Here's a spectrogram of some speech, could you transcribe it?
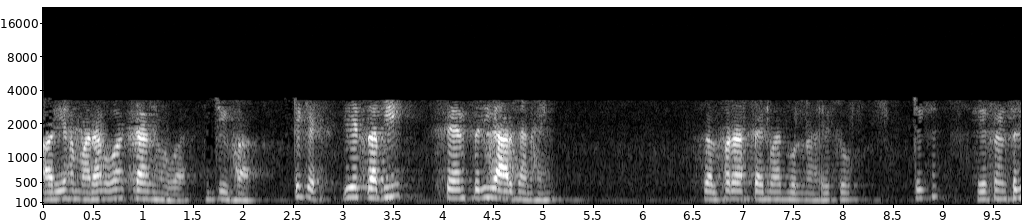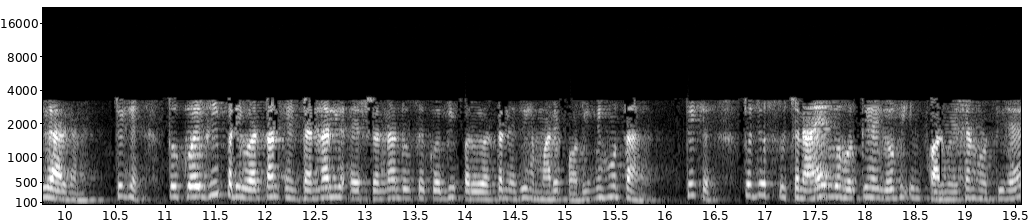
और ये हमारा हुआ टंग हुआ जीभा। ठीक है, ये सभी सेंसरी आर्गन है। सल्फ़र ऑक्साइड मत बोलना तो ठीक है, ये सेंसरी आर्गन है, ठीक है। तो कोई भी परिवर्तन इंटरनल या एक्सटर्नल रूप से कोई भी परिवर्तन यदि हमारे बॉडी में होता है, ठीक है तो जो सूचनाएँ जो होती है, जो भी इंफॉर्मेशन होती है,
